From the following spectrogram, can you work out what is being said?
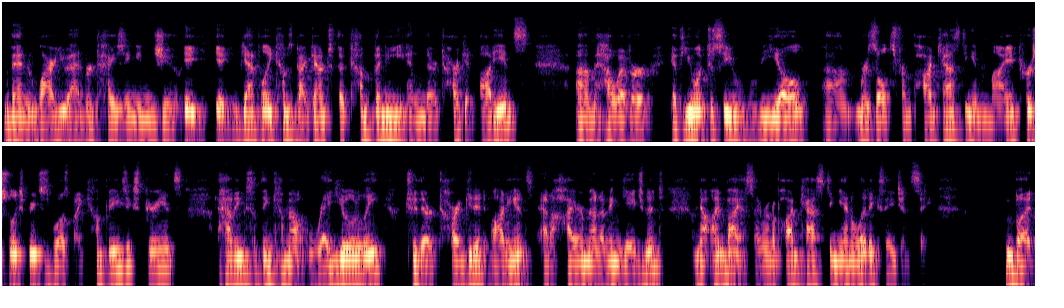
then why are you advertising in June? It, it definitely comes back down to the company and their target audience. Um, however, if you want to see real um, results from podcasting, in my personal experience as well as my company's experience, having something come out regularly to their targeted audience at a higher amount of engagement. Now, I'm biased. I run a podcasting analytics agency. But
